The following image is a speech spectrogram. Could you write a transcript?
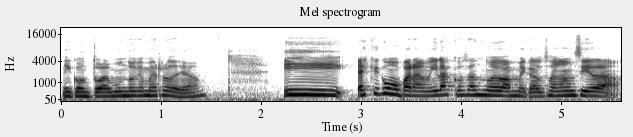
y con todo el mundo que me rodea. Y es que como para mí las cosas nuevas me causan ansiedad,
